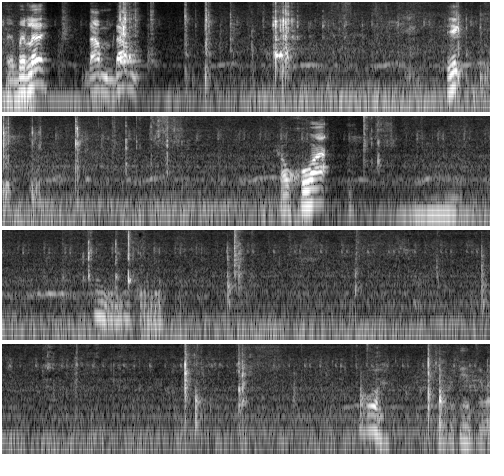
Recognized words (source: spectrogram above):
ใส่ไปเลยดำดำพริกข้าวคั่ว โอ้ยประเทศอะไร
